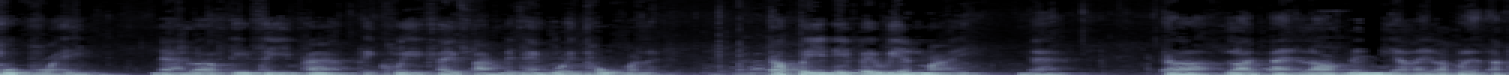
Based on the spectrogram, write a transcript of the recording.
ถูกหวยนะรอบที่สี่ห้าไปคุยใครฟังไปแทงหวยถูกมาเลย ก็ปีนี้ไปเวียนใหม่นะก็ร้อยแปดรอบไม่มีอะไรระเบิดสัก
